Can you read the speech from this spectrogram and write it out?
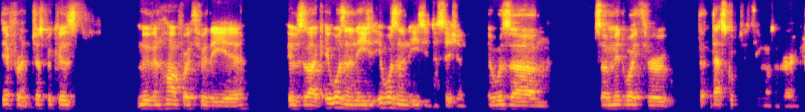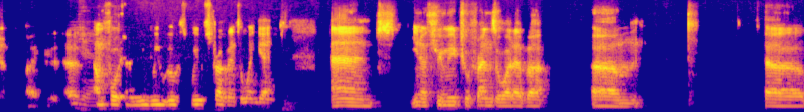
different. Just because moving halfway through the year, it was like it wasn't an easy. It wasn't an easy decision. It was um so midway through, th- that Scottish team wasn't very good. Like, uh, yeah. unfortunately, we, we, were, we were struggling to win games, and you know, through mutual friends or whatever, um, uh,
